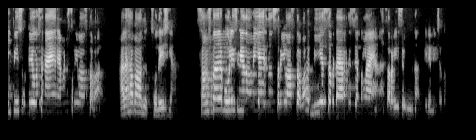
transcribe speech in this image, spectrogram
I P S ഉദ്യോഗസ്ഥനായ രമൺ ശ്രീവാസ്തവ അലഹബാദ് സ്വദേശിയാണ്. സംസ്ഥാന പോലീസ് മേധാവിയായിരുന്ന Srivastava B S F director ജനറലായാണ് സർവീസിൽ നിന്ന് വിരമിച്ചത്.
